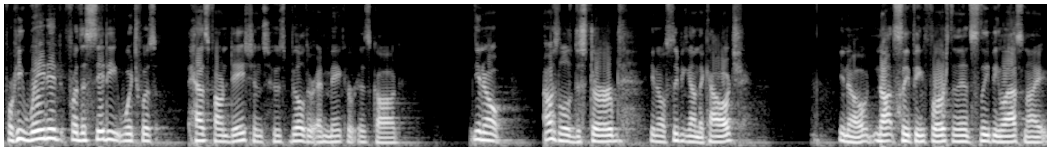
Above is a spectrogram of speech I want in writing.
For he waited for the city which was has foundations, whose builder and maker is God. You know, I was a little disturbed, you know, sleeping on the couch, you know, not sleeping first and then sleeping last night,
